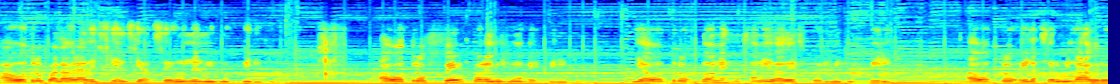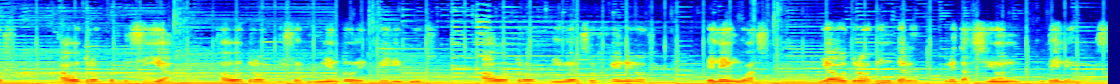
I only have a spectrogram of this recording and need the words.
a otro palabra de ciencia según el mismo Espíritu, a otro fe por el mismo Espíritu, y a otro dones de sanidades por el mismo Espíritu, a otro el hacer milagros, a otro profecía, a otro discernimiento de espíritus, a otro diversos géneros de lenguas y a otro interpretación de lenguas.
